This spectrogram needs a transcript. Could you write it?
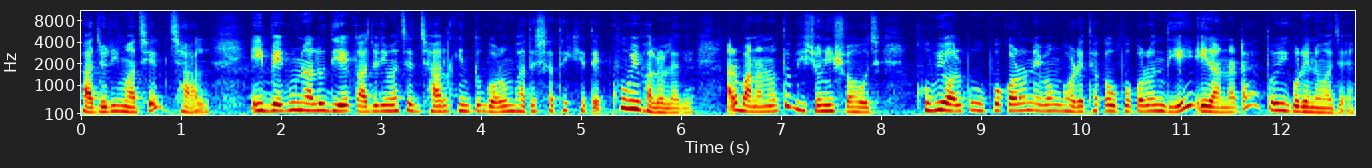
কাজুরি মাছের ঝাল। এই বেগুন আলু দিয়ে কাজুরি মাছের ঝাল কিন্তু গরম ভাতের সাথে খেতে খুবই ভালো লাগে আর বানানো তো ভীষণই সহজ। খুবই অল্প উপকরণ এবং ঘরে থাকা উপকরণ দিয়েই এই রান্নাটা তৈরি করে নেওয়া যায়।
